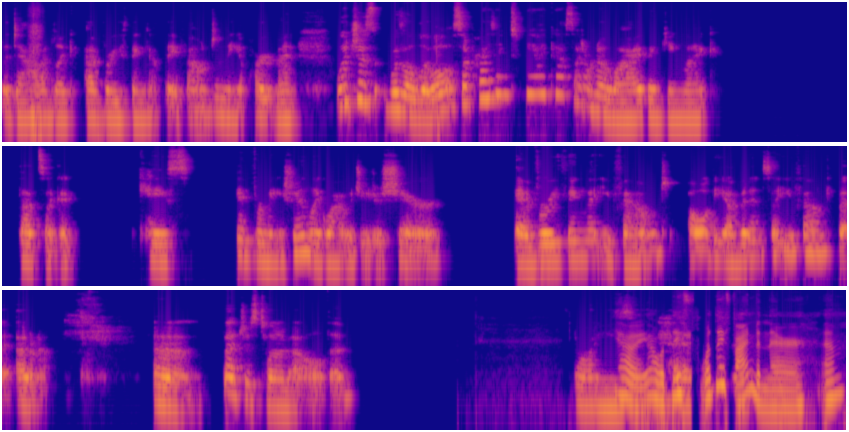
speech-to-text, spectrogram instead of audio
the dad like everything that they found in the apartment, which is was a little surprising to me, I guess. I don't know why, thinking like that's like a case information. Like why would you just share everything that you found, all the evidence that you found? But I don't know. Um, but just told about all the bodies. Yeah, yeah. What they what they find in there? Um.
